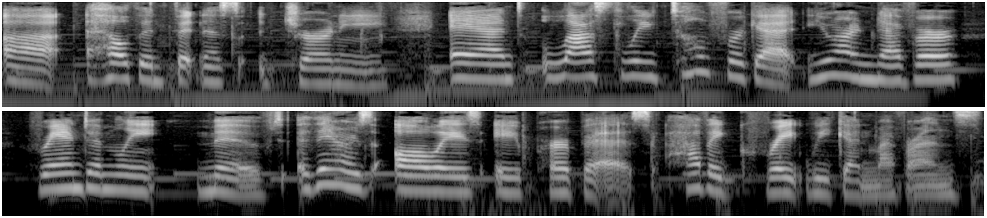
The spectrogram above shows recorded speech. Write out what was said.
uh, health and fitness journey. And lastly, don't forget you are never randomly moved. There is always a purpose. Have a great weekend, my friends.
